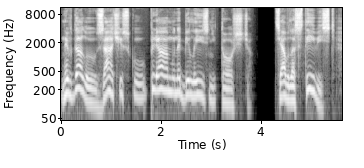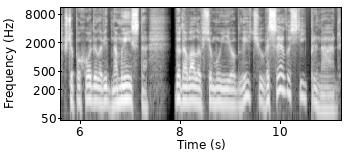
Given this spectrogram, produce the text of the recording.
невдалу зачіску, пляму на білизні тощо. Ця властивість, що походила від намиста, додавала всьому її обличчю веселості й принади.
